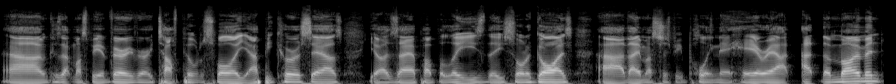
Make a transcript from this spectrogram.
because that must be a very, very tough pill to swallow. Your Api Koroisau's, your Isaiah Papali's, these sort of guys, uh, they must just be pulling their hair out at the moment.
